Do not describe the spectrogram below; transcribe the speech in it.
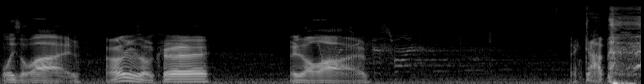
Well, he's alive. I don't know if he's okay. He's alive. This one? I got.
